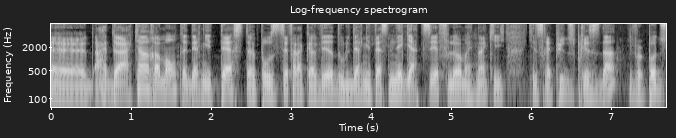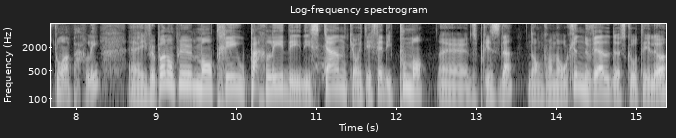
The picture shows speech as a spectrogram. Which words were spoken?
euh, de à quand remonte le dernier test positif à la COVID ou le dernier test négatif, là, maintenant qu'il qu'il serait plus du président. Il veut pas du tout en parler. Euh, il veut pas non plus montrer ou parler des, des scans qui ont été faits des poumons euh, du président. Donc, on n'a aucune nouvelle de ce côté-là.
